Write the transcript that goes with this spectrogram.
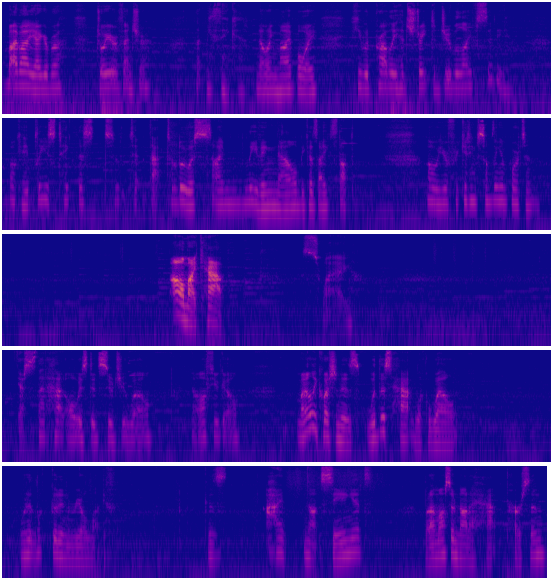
Bye-bye, Jagerbra. Enjoy your adventure. Let me think. Knowing my boy, he would probably head straight to Jubilife City. Okay, please take this to, to, that to Lewis. I'm leaving now because I stopped. Oh, you're forgetting something important. Oh, my cap. Swag. Yes, that hat always did suit you well. Now off you go. My only question is, would this hat look well? Would it look good in real life? Because I'm not seeing it, but I'm also not a hat person.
